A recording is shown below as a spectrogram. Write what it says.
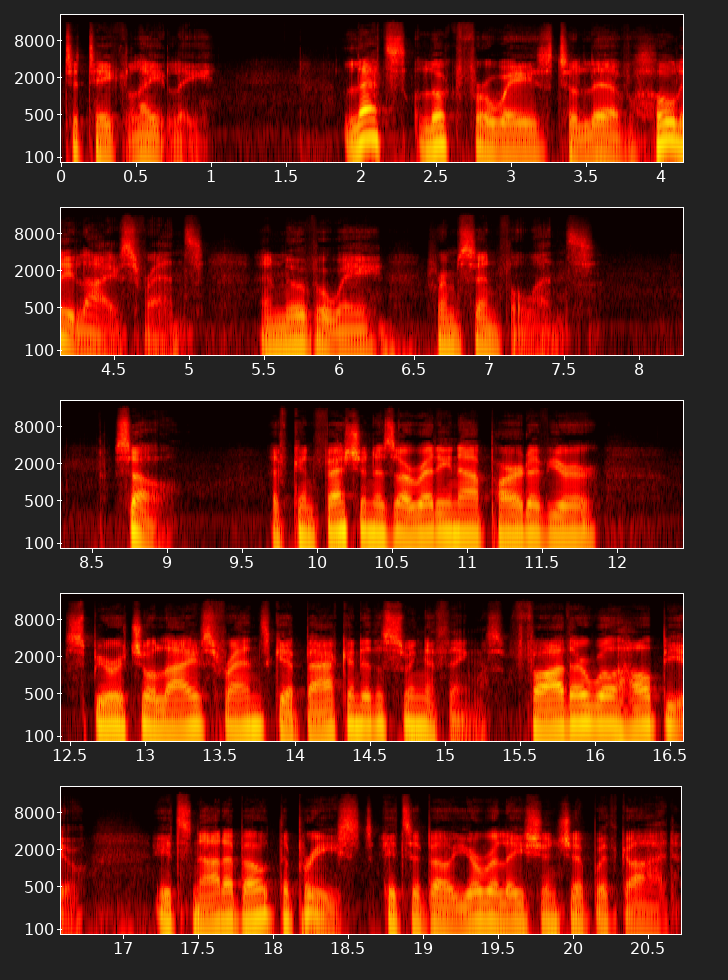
to take lightly. Let's look for ways to live holy lives, friends, and move away from sinful ones. So, if confession is already not part of your spiritual lives, friends, get back into the swing of things. Father will help you. It's not about the priest, it's about your relationship with God.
